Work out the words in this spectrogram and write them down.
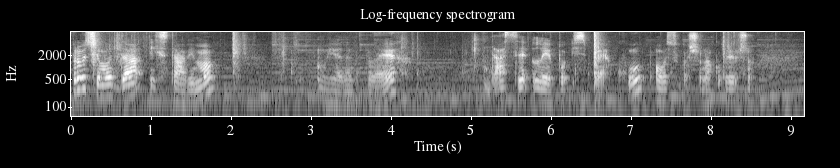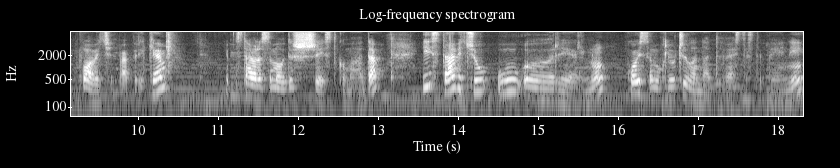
prvo ćemo da ih stavimo u jedan pleh da se lepo ispeku. Ovo su baš onako prilično poveće paprike. Stavila sam ovdje šest komada i stavit ću u e, rernu koju sam uključila na 200 stepeni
